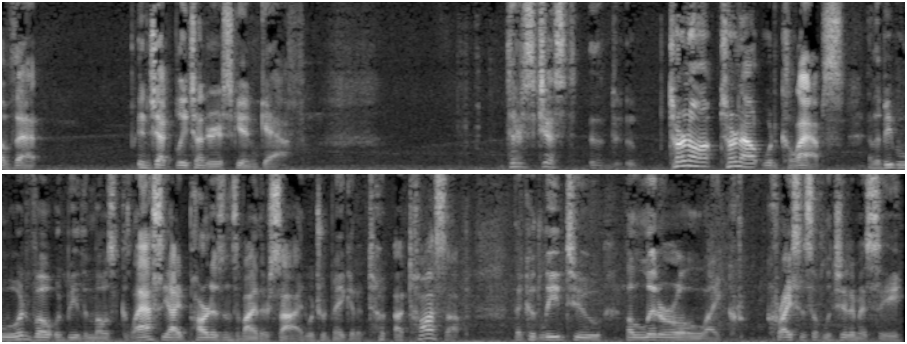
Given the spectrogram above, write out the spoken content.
of that inject bleach under your skin gaffe. There's just turnout turnout would collapse, and the people who would vote would be the most glassy-eyed partisans of either side, which would make it a, t- a toss-up that could lead to a literal like cr- crisis of legitimacy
